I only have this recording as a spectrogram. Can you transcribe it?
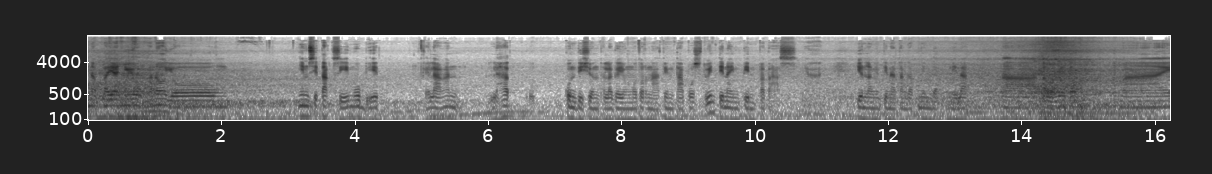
in-applyan nyo yung ano yung MC Taxi move it kailangan lahat kondisyon talaga yung motor natin. Tapos 2019 pataas. Yan yun lang yung tinatanggap nila nila. Ah, tawag ito may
